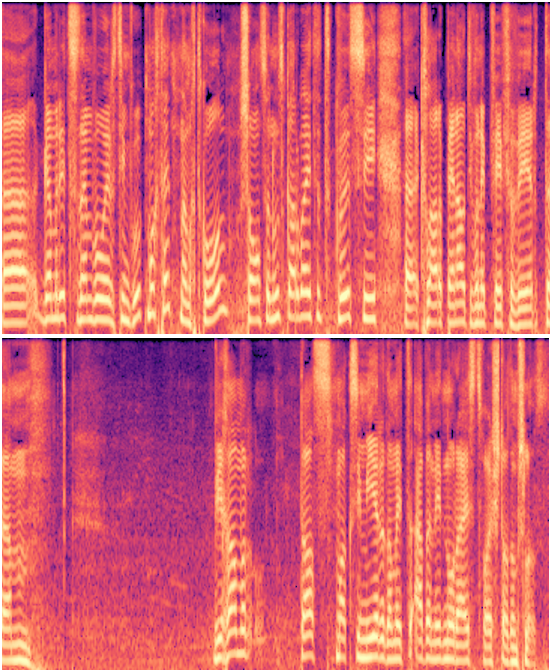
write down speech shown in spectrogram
Äh, gehen wir jetzt zu dem, er das Team gut gemacht hat, nämlich die Goal. Chancen ausgearbeitet, gewisse. Äh, klare Penalty, die nicht pfiffen wird. Ähm, wie kann man das maximieren, damit eben nicht nur 1-2 steht am Schluss?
